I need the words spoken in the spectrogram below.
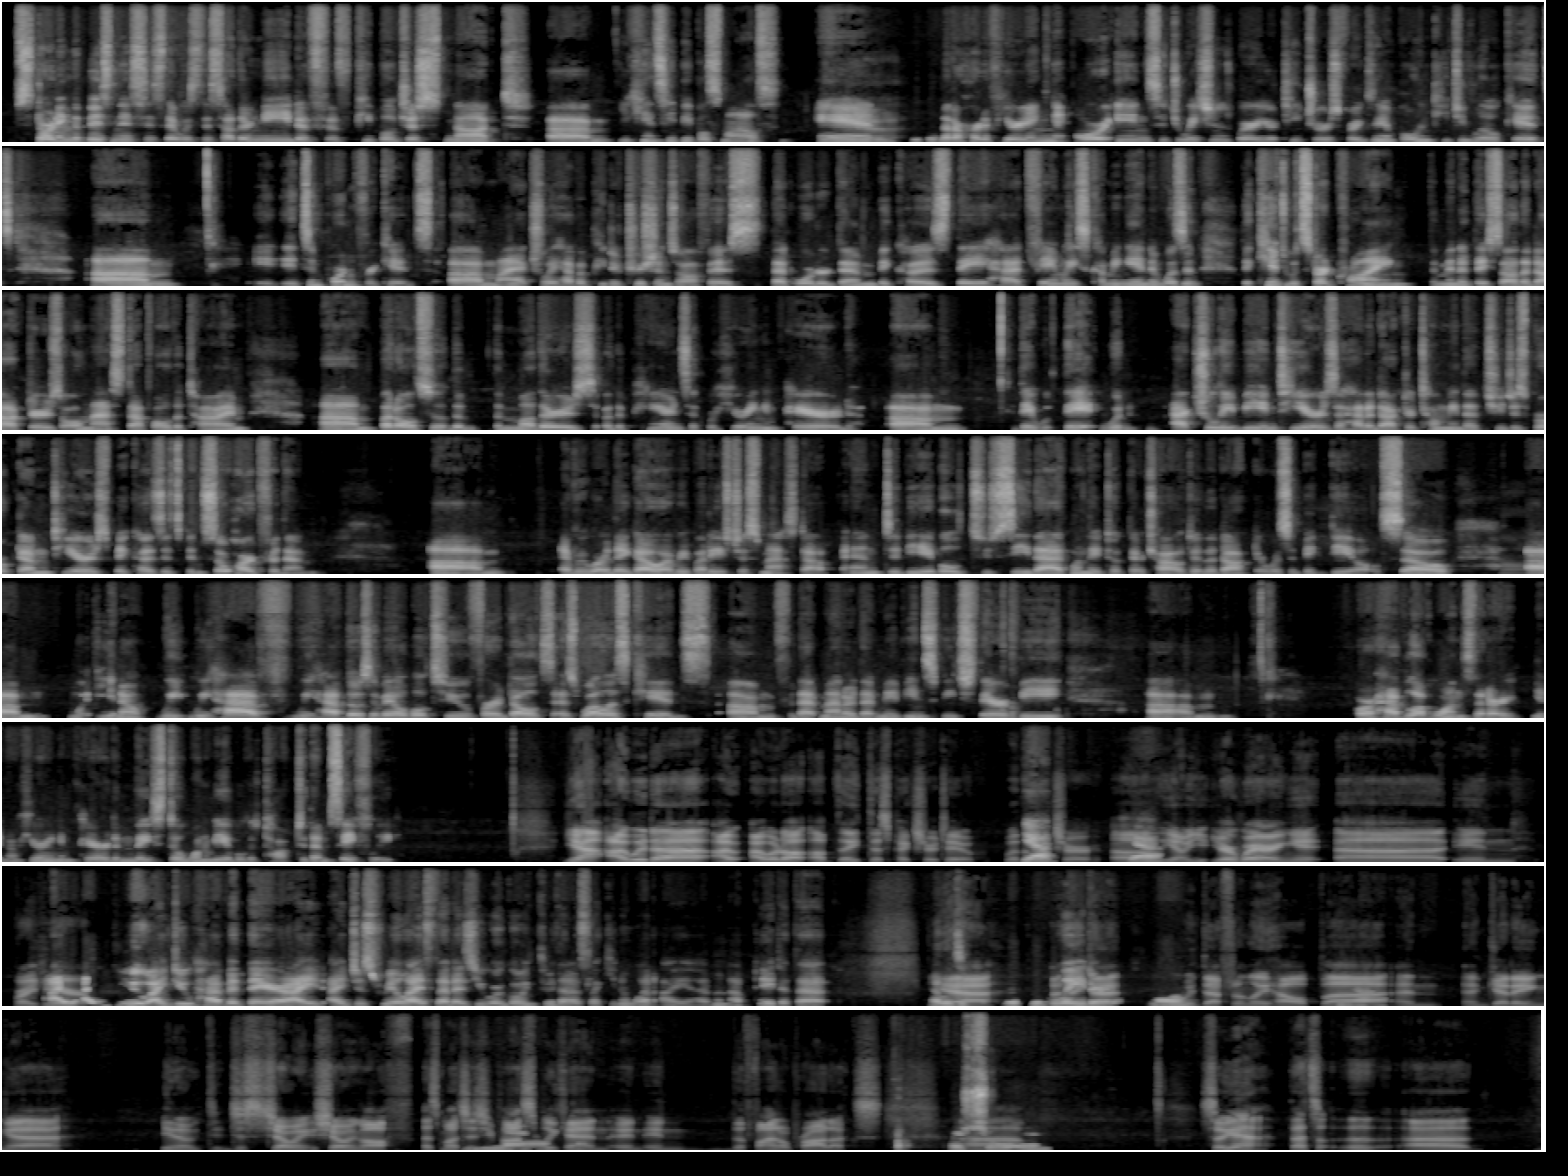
starting the business. Is there was this other need of, of people just not um, you can't see people's smiles and yeah. people that are hard of hearing or in situations where you're teachers, for example, and teaching little kids. Um, it's important for kids. Um, I actually have a pediatrician's office that ordered them because they had families coming in. It wasn't the kids would start crying the minute they saw the doctors all masked up all the time, um, but also the the mothers or the parents that were hearing impaired. Um, they they would actually be in tears. I had a doctor tell me that she just broke down in tears because it's been so hard for them. Um, everywhere they go, everybody's just messed up. And to be able to see that when they took their child to the doctor was a big deal. So, um, you know, we, we have we have those available too for adults as well as kids, um, for that matter, that may be in speech therapy. Um, or have loved ones that are, you know, hearing impaired and they still want to be able to talk to them safely. Yeah, I would. Uh, I I would uh, update this picture too with a yeah. picture. Uh, yeah. You know, you're wearing it uh, in right here. I, I, do. I do have it there. I, I just realized that as you were going through that, I was like, you know what? I haven't updated that. That yeah. was a later. So. Would definitely help. Uh, yeah. And and getting uh, you know, just showing showing off as much as you yeah. possibly can in in the final products. For sure. Um, so yeah, that's uh, uh,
